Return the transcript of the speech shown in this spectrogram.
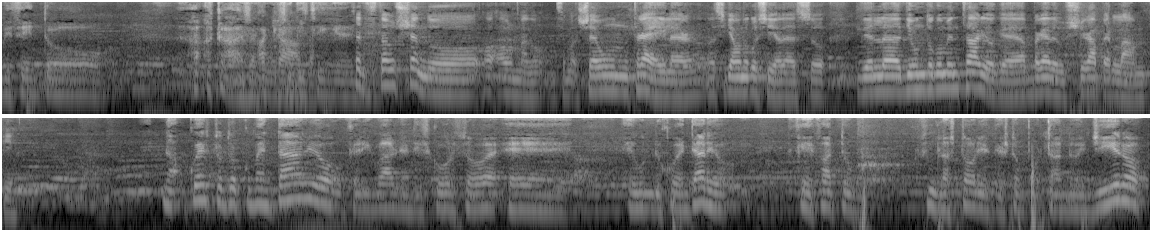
mi sento a casa, a casa. si dice. Senti, sta uscendo, o almeno, insomma, c'è un trailer, si chiamano così adesso, del, di un documentario che a breve uscirà per l'Ampi. No, questo documentario che riguarda il discorso è, è un documentario che è fatto sulla storia che sto portando in giro,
